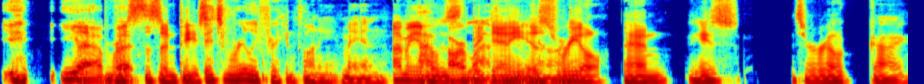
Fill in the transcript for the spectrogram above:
yeah, that but rests in peace. it's really freaking funny, man. I mean, I was our Big Danny is hard. real, and he's it's a real guy.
